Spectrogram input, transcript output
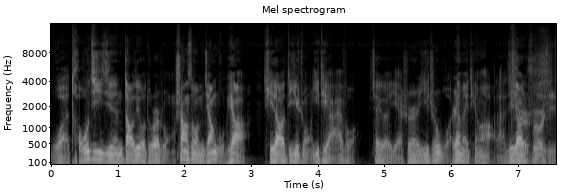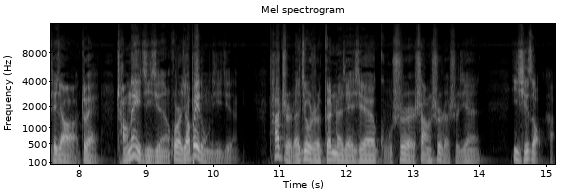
我投基金到底有多少种？上次我们讲股票提到第一种 ETF，这个也是一直我认为挺好的，这叫这叫对场内基金或者叫被动基金，它指的就是跟着这些股市上市的时间一起走的，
